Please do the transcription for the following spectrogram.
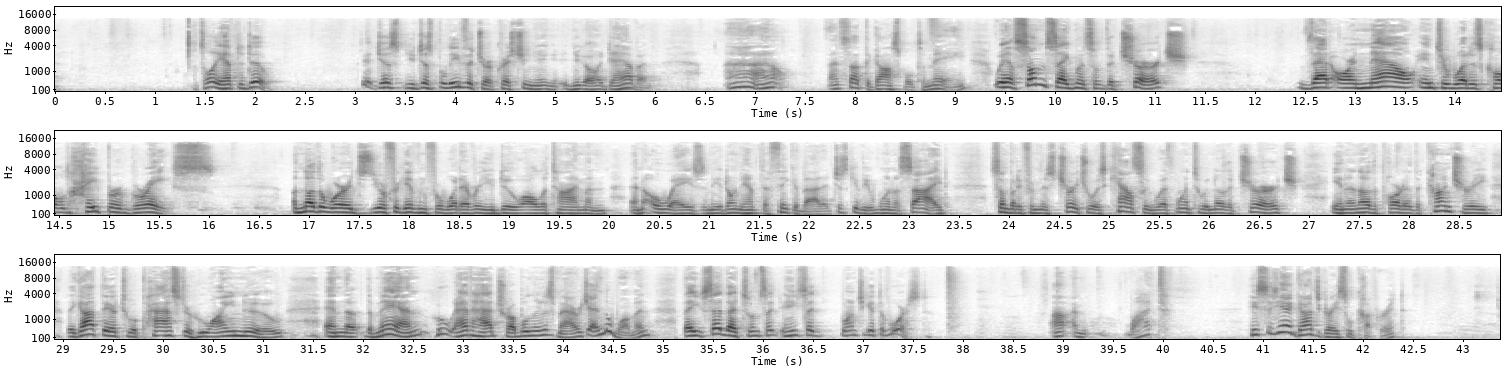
That's all you have to do. It just, you just believe that you're a Christian and you go into heaven. Uh, I don't, that's not the gospel to me. We have some segments of the church that are now into what is called hyper grace. In other words, you're forgiven for whatever you do all the time and, and always, and you don't even have to think about it. Just give you one aside somebody from this church who was counseling with went to another church in another part of the country. They got there to a pastor who I knew, and the, the man who had had trouble in his marriage and the woman, they said that to him. Said, he said, Why don't you get divorced? I'm, what? He says, Yeah, God's grace will cover it.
